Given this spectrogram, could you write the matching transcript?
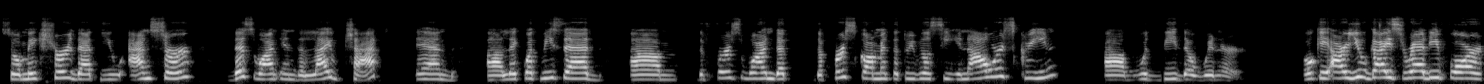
So make sure that you answer this one in the live chat. And uh, like what we said, um, the first one that the first comment that we will see in our screen uh, would be the winner. Okay, are you guys ready for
